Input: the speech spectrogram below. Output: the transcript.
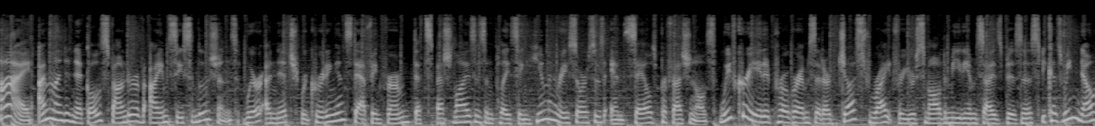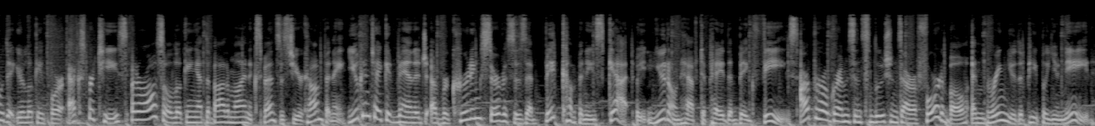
Hi, I'm Linda Nichols, founder of IMC Solutions. We're a niche recruiting and staffing firm that specializes in placing human resources and sales professionals. We've created programs that are just right for your small to medium sized business because we know that you're looking for expertise, but are also looking at the bottom line expenses to your company. You can take advantage of recruiting services that big companies get, but you don't have to pay the big fees. Our programs and solutions are affordable and bring you the people you need.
